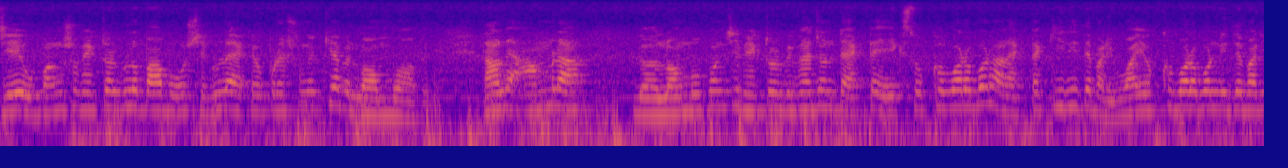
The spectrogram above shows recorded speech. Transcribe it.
যে উপাংশ ভেক্টরগুলো পাবো, সেগুলো একে অপরের সঙ্গে কী হবে? লম্ব হবে। তাহলে আমরা লম্ব উপাংশে ভেক্টর বিভাজনটা একটা এক্স অক্ষ বরাবর আর একটা কি নিতে পারি? ওয়াই অক্ষ বরাবর নিতে পারি।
